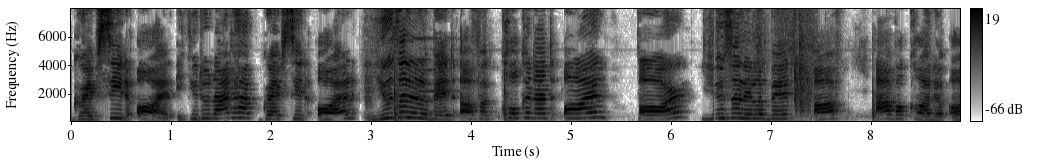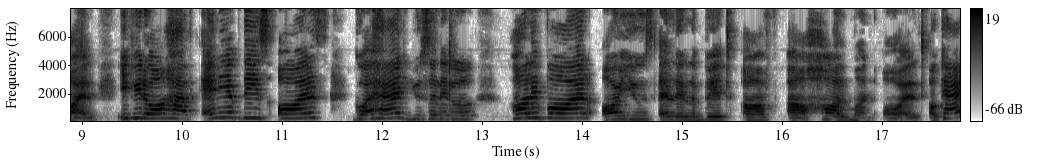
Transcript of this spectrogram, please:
grapeseed oil. If you do not have grapeseed oil, use a little bit of a coconut oil or use a little bit of avocado oil. If you don't have any of these oils, go ahead, use a little olive oil or use a little bit of uh, almond oil, okay?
